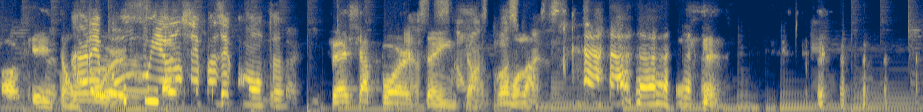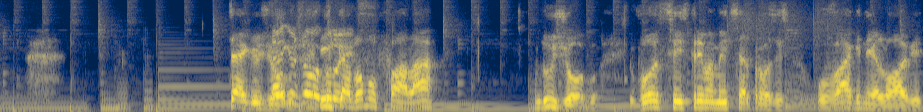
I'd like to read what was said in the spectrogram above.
ok, então. O cara é por, burro e eu não sei fazer conta. Fecha a porta, Essas então. Vamos lá. Segue o jogo. Segue o jogo, então Luiz. vamos falar do jogo. Eu Vou ser extremamente sério pra vocês. O Wagner Love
